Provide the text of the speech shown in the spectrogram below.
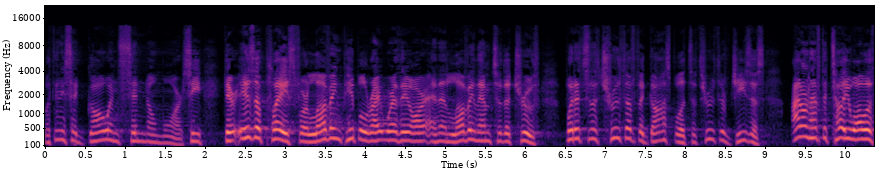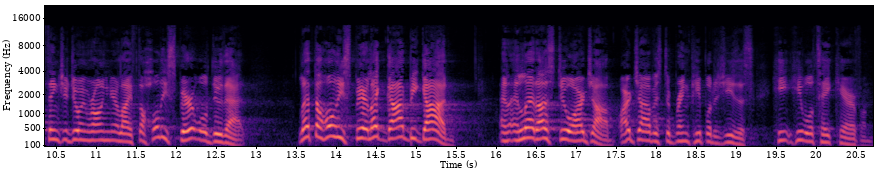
But then he said, Go and sin no more. See, there is a place for loving people right where they are and then loving them to the truth. But it's the truth of the gospel, it's the truth of Jesus. I don't have to tell you all the things you're doing wrong in your life. The Holy Spirit will do that. Let the Holy Spirit, let God be God, and, and let us do our job. Our job is to bring people to Jesus. He, he will take care of them.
